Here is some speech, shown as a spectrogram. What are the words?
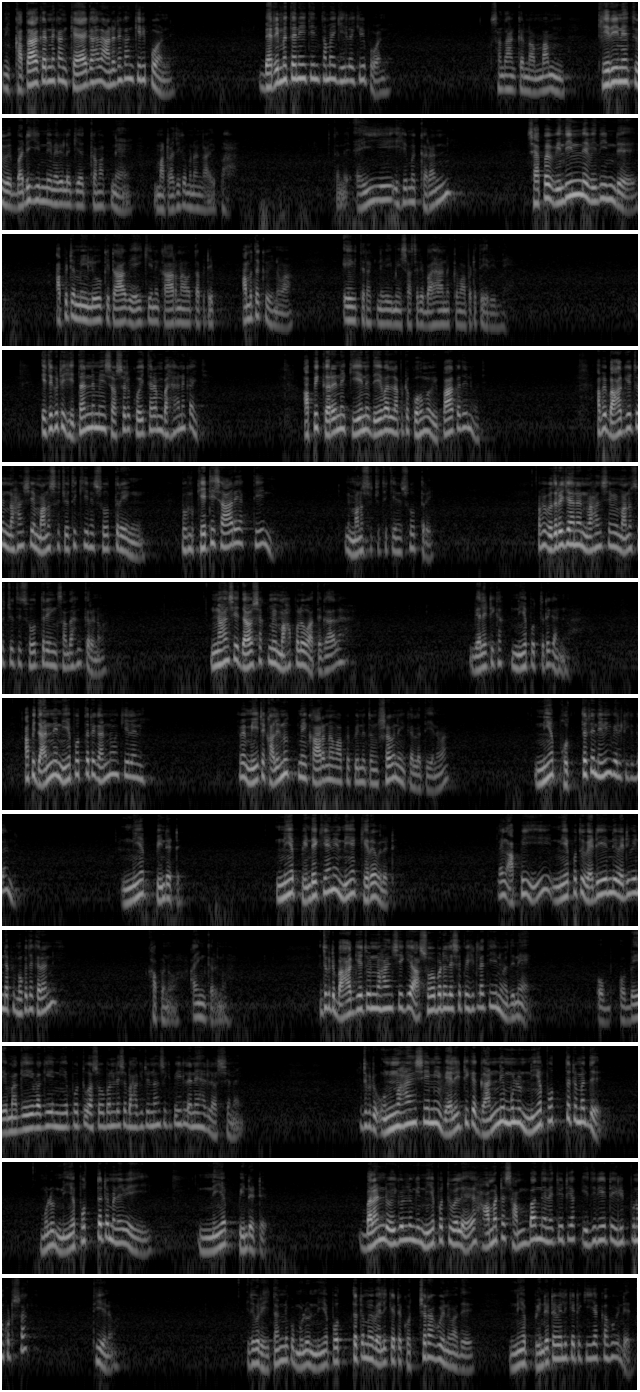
ඉතින් කතා කරනකම් කෑ ගහලා අඬනකම් කිරිපොවන්නේ. බැරිම තැන ඉතින් තමයි ගිහිලා කිරිපොවන්නේ. සඳහන් කරනවා මම කිරි නැතුව බඩගින්නේ මෙරෙලා ගියත් කමක් නැහැ. මට රජකම නම් ආයිපා. එතන ඇයි එහෙම කරන්නේ? සැප විඳින්න විඳින්න අපිට මේ ලෝකෙට ආවේ ඇයි කියන කාරණාවත් අපිට අමතක වෙනවා. ඒ විතරක් නෙවෙයි මේ සසරේ භයානකම අපිට තේරෙන්නේ. එතකොට හිතන්න මේ සසර කොයිතරම් භයානකයිද? අපි කරන කියන දේවල් අපිට කොහොම විපාක දෙනවද? අපි භාග්‍යතුන් වහන්සේ මනුස්ස චුති කියන සූත්‍රයෙන් බොහොම කෙටි සාරයක් තියෙන්නේ. මේ මනුස්ස චුති කියන සූත්‍රේ. අපි බුදුරජාණන් වහන්සේ මේ මනුස්ස චුති සූත්‍රයෙන් සඳහන් කරනවා. උන්වහන්සේ දවසක් මේ මහ පොළොව අතගාලා වැලි ටිකක් නියපොත්තට ගන්නවා. අපි දන්නේ නියපොත්තට ගන්නවා කියලානේ. හැබැයි මීට කලිනුත් මේ කාරණාව අපි පින්නතුන් ශ්‍රවණය කරලා තියෙනවා. නියපොත්තට නෙවෙයි වැලි ටික ගන්නේ. නිය පිඬට. නිය පිඬ කියන්නේ නිය කෙරවලට. දැන් අපි නියපොතු වැඩි වෙන්නේ වැඩි වෙන්නේ අපි මොකද කරන්නේ? කපනවා, අයින් කරනවා. එතකොට භාග්‍යතුන් වහන්සේගේ අශෝබන ලෙස පිළිහිලා තියෙනවද නෑ? ඔබේ මගේ වගේ නියපොතු අශෝබන ලෙස භාග්‍යතුන් වහන්සේගේ පිළිහිලා නෑ හරි ලස්සනයි. එතකොට උන්වහන්සේ මේ වැලි ටික ගන්නෙ මුළු නියපොත්තටමද? මුළු නියපොත්තටම නෙවෙයි. නිය පිඬට. බලන්න ඔයගොල්ලෝගේ නියපොතු වල හැමත සම්බන්ධ නැතිව ටිකක් ඉදිරියට ඉලිප්පුණු කොටසක් තියෙනවා. ඒකෝර හිතන්නකෝ මුළු නියපොත්තටම වැලිකෙට කොච්චර අහු වෙනවද? නිය පිඬට වැලිකෙට කීයක් අහු වෙන්නේ ඇද්ද?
